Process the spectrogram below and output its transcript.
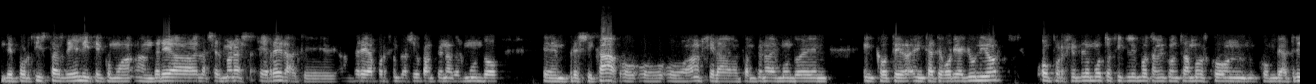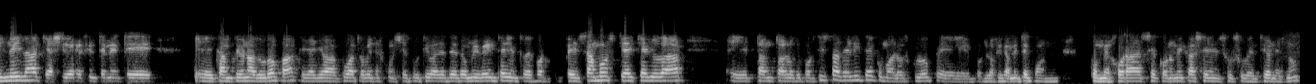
deportistas de élite como Andrea, las hermanas Herrera, que Andrea, por ejemplo, ha sido campeona del mundo en Presica, o Ángela, campeona del mundo en, en, categoría junior, o por ejemplo en motociclismo también contamos con, con Beatriz Neila, que ha sido recientemente eh, campeona de Europa, que ya lleva cuatro veces consecutivas desde 2020, y entonces pensamos que hay que ayudar eh, tanto a los deportistas de élite como a los clubes, eh, pues lógicamente con, mejoras económicas en sus subvenciones, ¿no?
